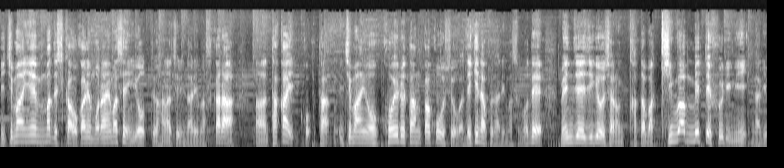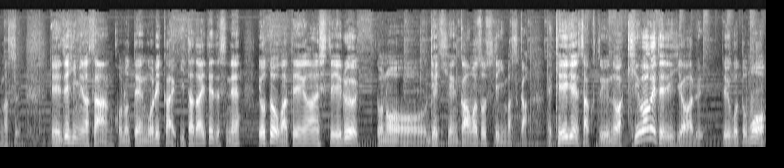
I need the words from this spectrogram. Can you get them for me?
1万円までしかお金もらえませんよという話になりますから、高い1万円を超える単価交渉ができなくなりますので、免税事業者の方は極めて不利になります。えー、ぜひ皆さん、この点ご理解いただいてですね、与党が提案している、この激変緩和措置といいますか、軽減策というのは極めて出来が悪い。ということも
